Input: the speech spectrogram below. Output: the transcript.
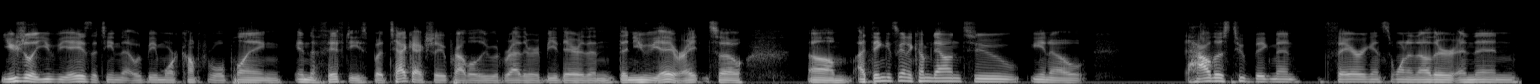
usually UVA is the team that would be more comfortable playing in the 50s, but Tech actually probably would rather be there than than UVA, right? So, um, I think it's going to come down to you know how those two big men fare against one another, and then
